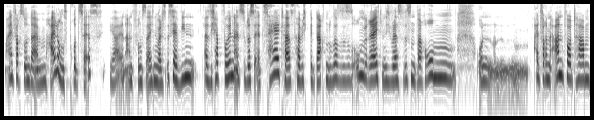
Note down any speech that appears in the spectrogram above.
einfach so in deinem Heilungsprozess, ja, in Anführungszeichen, weil es ist ja wie ein, also ich habe vorhin, als du das erzählt hast, habe ich gedacht, und du sagst, es ist ungerecht und ich will das wissen, warum und, und einfach eine Antwort haben.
